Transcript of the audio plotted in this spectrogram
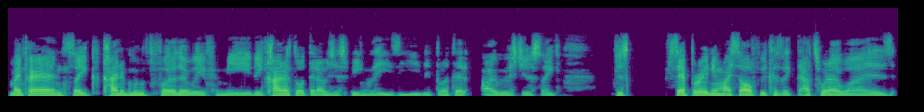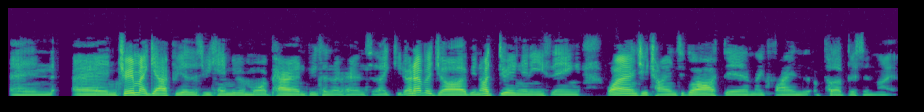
My parents like kind of moved further away from me. They kind of thought that I was just being lazy. They thought that I was just like just separating myself because like that's what I was. And and during my gap year this became even more apparent because my parents are like you don't have a job. You're not doing anything. Why aren't you trying to go out there and like find a purpose in life?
